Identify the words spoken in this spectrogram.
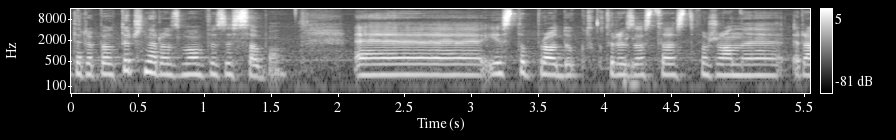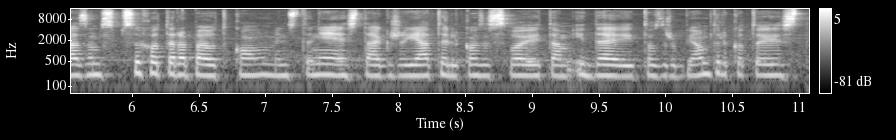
terapeutyczne rozmowy ze sobą. E, Jest to produkt, który został stworzony razem z psychoterapeutką, więc to nie jest tak, że ja tylko ze swojej tam idei to zrobiłam, tylko to jest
